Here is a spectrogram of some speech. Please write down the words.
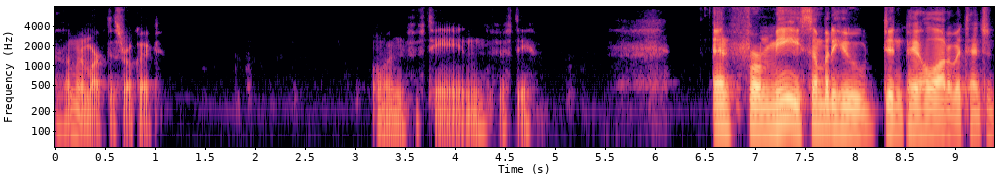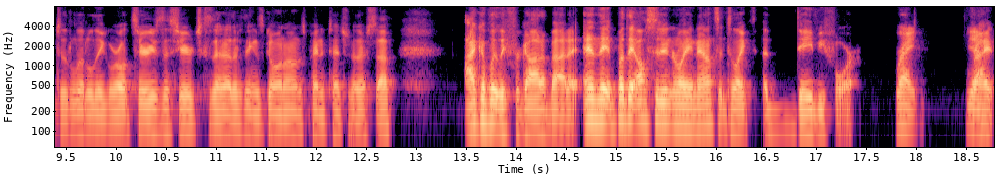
I'm going to mark this real quick. 115 50 and for me somebody who didn't pay a whole lot of attention to the little league world series this year just because i had other things going on was paying attention to other stuff i completely forgot about it and they but they also didn't really announce it until like a day before Right. Yeah. right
